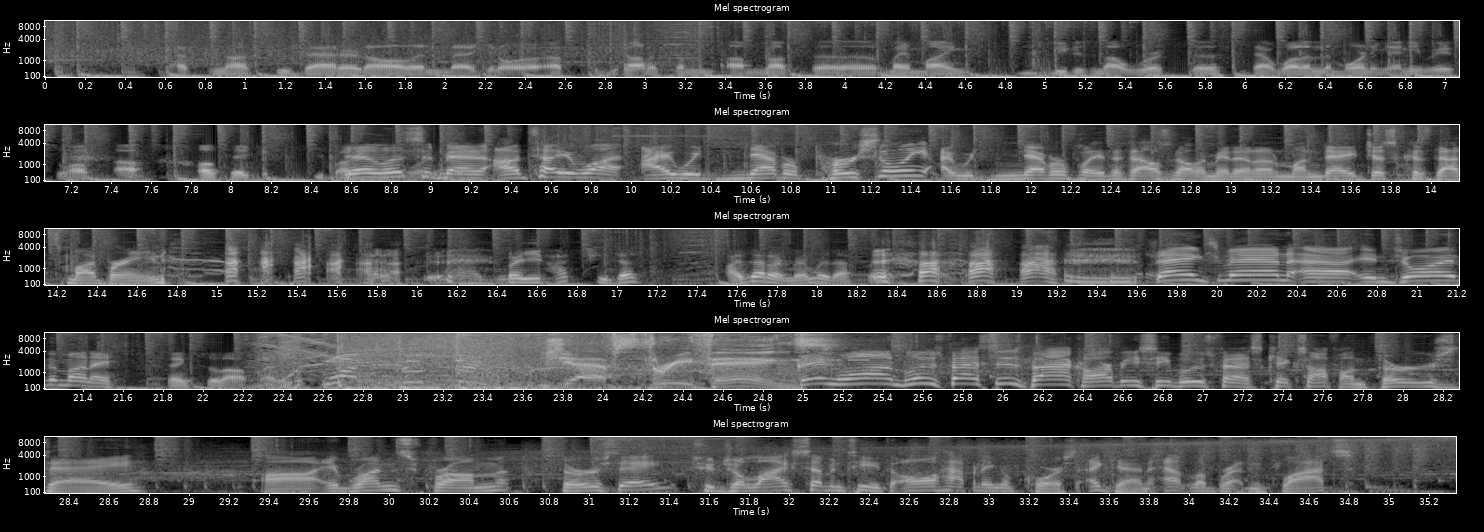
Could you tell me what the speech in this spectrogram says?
That's not too bad at all. And uh, you know, uh, to be honest, I'm, I'm not the. My mind usually does not work the, that well in the morning anyway. So I'll I'll, I'll take it. Yeah, listen, man, I'll tell you what. I would never, personally, I would never play the $1,000 minute on Monday just because that's my brain. but you, Actually, that's. I gotta remember that. For thanks, man. Uh, enjoy the money. Thanks a lot, man. Jeff's three things. Bing One Blues Fest is back. RBC Blues Fest kicks off on Thursday. Uh, it runs from Thursday to July 17th, all happening, of course, again at LeBreton Flats.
